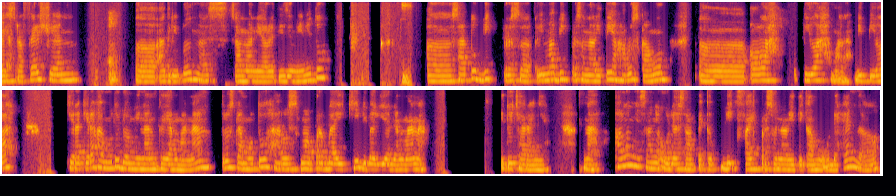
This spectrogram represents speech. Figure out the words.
extraversion, uh, agreeableness sama neuroticism ini tuh uh, satu big lima big personality yang harus kamu uh, olah pilah malah dipilah kira-kira kamu tuh dominan ke yang mana, terus kamu tuh harus memperbaiki di bagian yang mana. Itu caranya. Nah, kalau misalnya udah sampai ke big five personality kamu udah handle,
